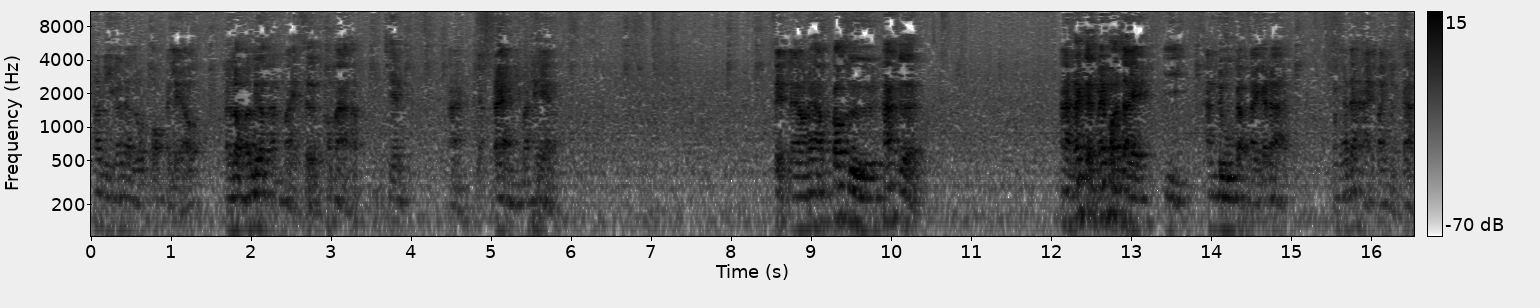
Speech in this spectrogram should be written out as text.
เท่านี้ก็จะลบออกไปแล้ว แล้วเราก็เลือกอันใหม่เสริมเข้ามาครับ เช่น อ่าอยากได้อันนี้มาแทน เสร็จแล้วนะครับ ก็คือถ้าเกิด อ่า ถ้าเกิดไม่พอใจอีกอันดูกลับไปก็ได้ มันก็จะหายไปเหมือนกัน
